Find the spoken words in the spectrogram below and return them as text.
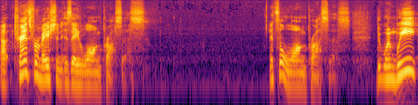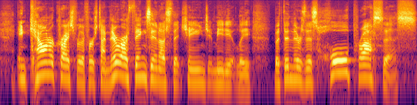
uh, transformation is a long process. It's a long process. When we encounter Christ for the first time, there are things in us that change immediately, but then there's this whole process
